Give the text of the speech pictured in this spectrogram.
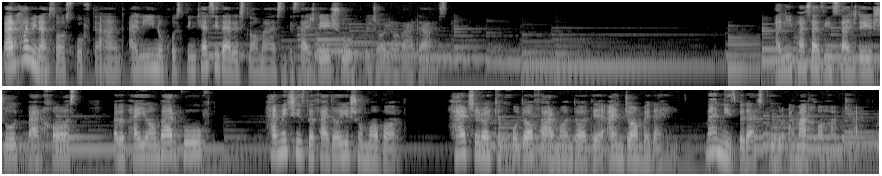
بر همین اساس گفتهاند علی نخستین کسی در اسلام است که سجده شکر به جای آورده است. علی پس از این سجده شکر برخاست و به پیامبر گفت همه چیز به فدای شما باد. هرچه را که خدا فرمان داده انجام بدهید. من نیز به دستور عمل خواهم کرد.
